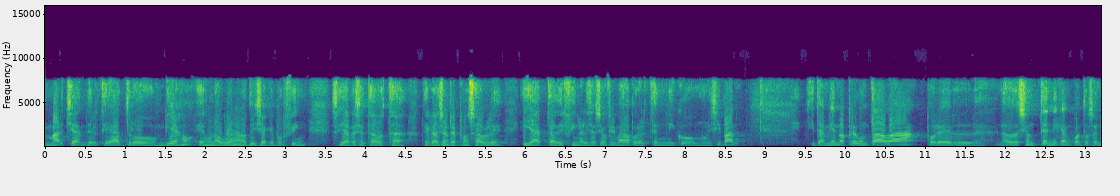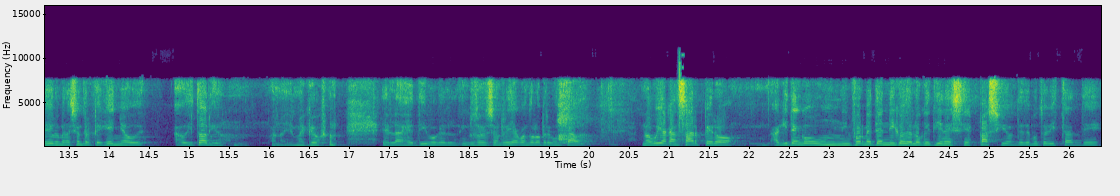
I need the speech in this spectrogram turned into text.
marcha del Teatro Viejo. Es una buena noticia que por fin se haya presentado esta declaración responsable y acta de finalización firmada por el técnico municipal. Y también nos preguntaba por la dotación técnica en cuanto a sonido y iluminación del pequeño auditorio. Bueno, yo me quedo con el adjetivo que incluso se sonreía cuando lo preguntaba. No voy a cansar, pero aquí tengo un informe técnico de lo que tiene ese espacio desde el punto de vista de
